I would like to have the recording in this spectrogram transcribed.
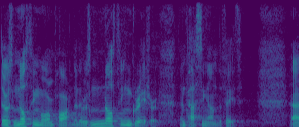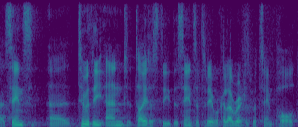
There was nothing more important, than there was nothing greater than passing on the faith. Uh, Saints uh, Timothy and Titus, the, the saints of today, were collaborators with St. Paul.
